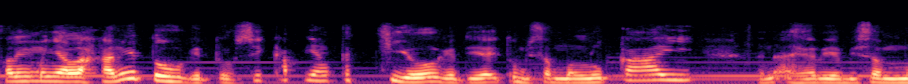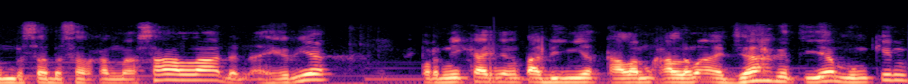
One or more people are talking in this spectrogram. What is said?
saling menyalahkan itu gitu. Sikap yang kecil gitu ya itu bisa melukai dan akhirnya bisa membesar-besarkan masalah dan akhirnya pernikahan yang tadinya kalem-kalem aja gitu ya mungkin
